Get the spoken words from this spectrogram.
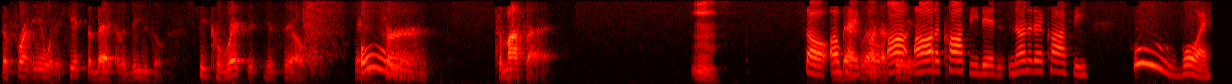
the front end would have hit the back of the diesel. He corrected himself and Ooh. turned to my side. Mm. So okay, so all all the coffee didn't none of that coffee. Ooh boy.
